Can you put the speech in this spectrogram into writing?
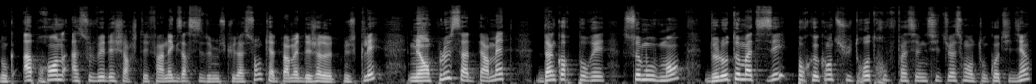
Donc apprendre à soulever des charges. Je t'ai fait un exercice de musculation qui va te permettre déjà de te muscler, mais en plus ça va te permettre d'incorporer ce mouvement, de l'automatiser pour que quand tu te retrouves face à une situation dans ton quotidien,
